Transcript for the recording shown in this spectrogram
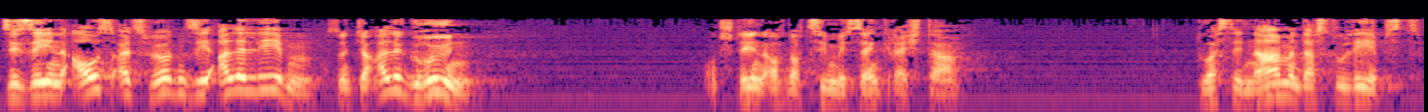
sie sehen aus, als würden sie alle leben, sind ja alle grün und stehen auch noch ziemlich senkrecht da. Du hast den Namen, dass du lebst.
